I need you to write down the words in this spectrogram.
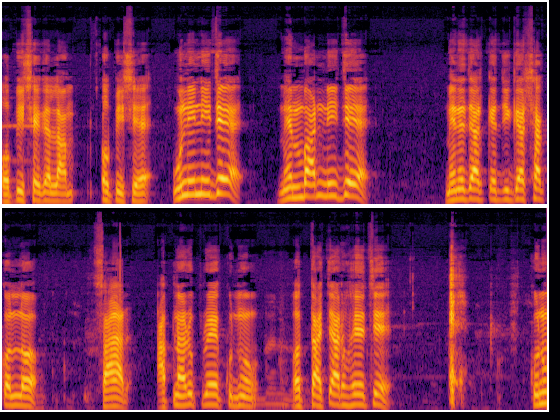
অফিসে গেলাম, অফিসে। উনি নিজে, মেম্বার নিজে। ম্যানেজারকে জিজ্ঞাসা করল, স্যার, আপনার উপরে কোনো অত্যাচার হয়েছে? কোনো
